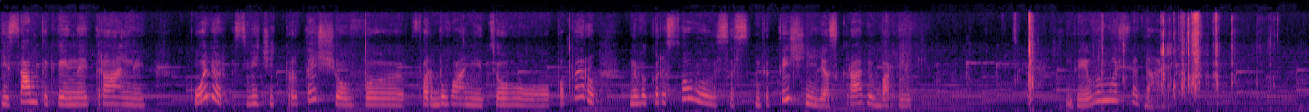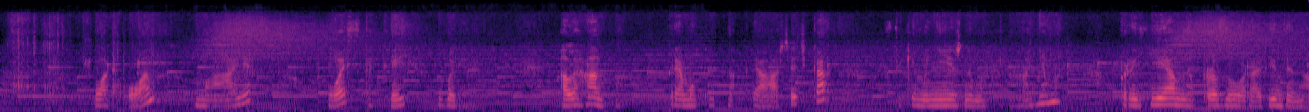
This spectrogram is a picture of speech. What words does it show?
І сам такий нейтральний колір свідчить про те, що в фарбуванні цього паперу не використовувалися синтетичні яскраві барвники. Дивимося далі. Флакон має ось такий вигляд. Елегантна прямокутна пляшечка з такими ніжними гранями, приємна прозора рідина.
